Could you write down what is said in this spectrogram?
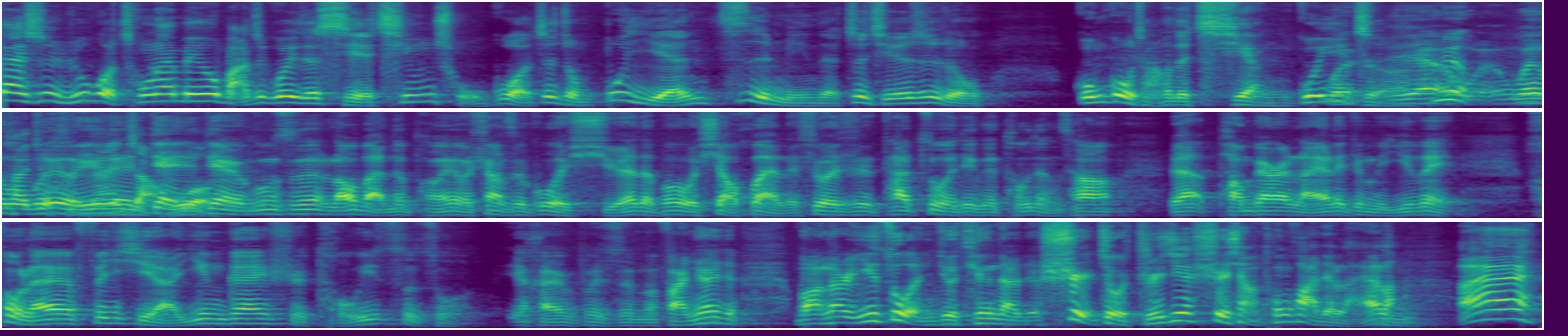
但是如果从来没有把这个规则写清楚过，这种不言自明的，这其实是一种公共场合的潜规则。我我我有一个电电影公司老板的朋友，上次给我学的，把我笑坏了，说是他坐这个头等舱，然后旁边来了这么一位，后来分析啊，应该是头一次坐。也还不什么，反正就往那儿一坐，你就听着是就直接视像通话就来了。哎，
